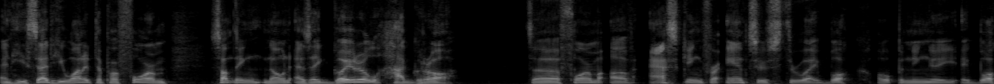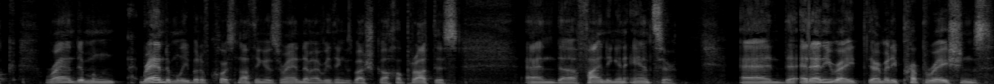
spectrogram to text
And he said he wanted to perform something known as a Goyrel Hagra. It's a form of asking for answers through a book opening a, a book random, randomly, but of course nothing is random. Everything is bashkacha pratis, and uh, finding an answer. And uh, at any rate, there are many preparations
